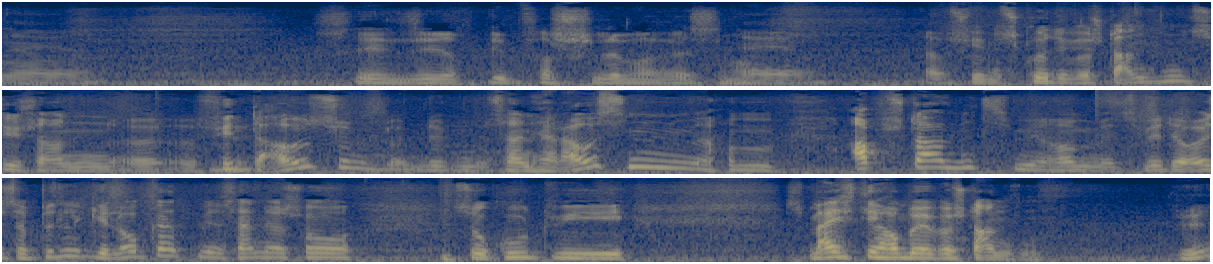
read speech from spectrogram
ja, ja. sehen Sie, es gibt was Schlimmeres noch. Ja, aber Sie haben es gut überstanden, Sie schauen äh, fit aus und wir sind heraus, wir haben Abstand, wir haben, jetzt wird ja alles ein bisschen gelockert, wir sind ja schon so gut wie, das meiste haben wir überstanden. Ja?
